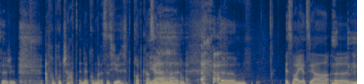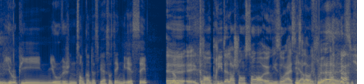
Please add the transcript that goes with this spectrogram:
Sehr schön. Apropos Charts ändern, guck mal, das ist hier Podcast ja. in der Überleitung. ähm, es war jetzt ja ähm, European Eurovision Song Contest, wie heißt das Ding? ESC? Äh, äh, Grand Prix de la Chanson, irgendwie so heißt das, ja, glaube ich. Früher mal. Ich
